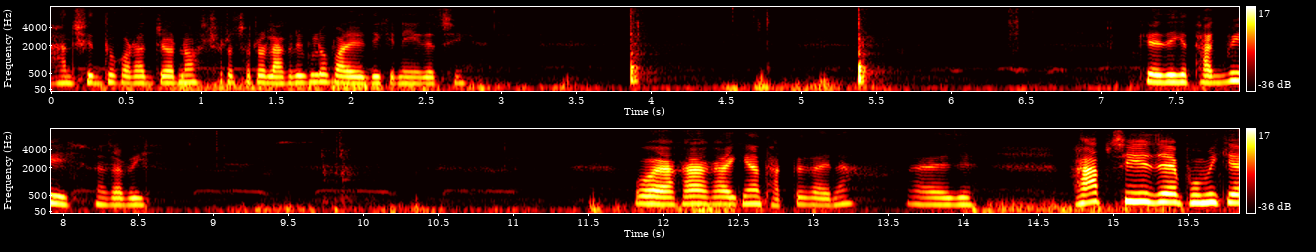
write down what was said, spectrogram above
ধান সিদ্ধ করার জন্য ছোট ছোট লাকড়িগুলো বাড়ির দিকে নিয়ে গেছি। কে এদিকে থাকবি না যাবি? ও একা একা এখানে থাকতে চায় না। এই যে ভাবছি যে ভূমিকে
